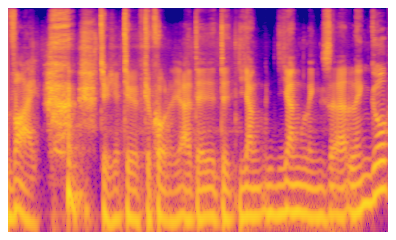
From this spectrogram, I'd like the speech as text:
vibe to to to quote uh, the the young younglings uh, lingo.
